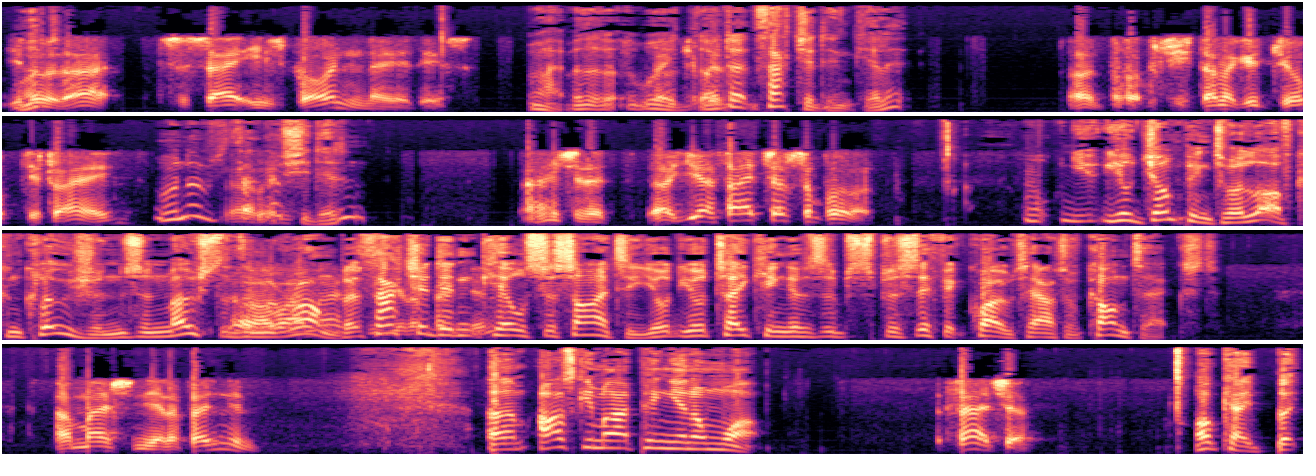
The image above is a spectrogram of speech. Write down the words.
You know that society's gone nowadays. Right, but uh, well, I don't, Thatcher didn't kill it. Uh, but she's done a good job to try. Well, no, no, she didn't. I have. Uh, a Thatcher supporter. Well, you, you're jumping to a lot of conclusions, and most of them No, are wrong. But Thatcher didn't kill society. You're, you're taking a specific quote out of context. I'm asking your opinion. Um, asking my opinion on what? Thatcher. Okay, but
